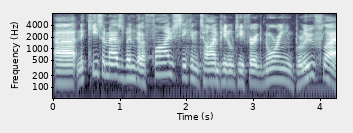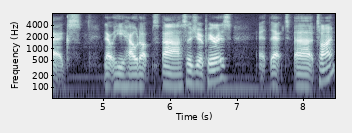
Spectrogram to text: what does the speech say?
Uh, Nikita Mazepin got a five second time penalty for ignoring blue flags that he held up uh, Sergio Perez at that uh, time.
